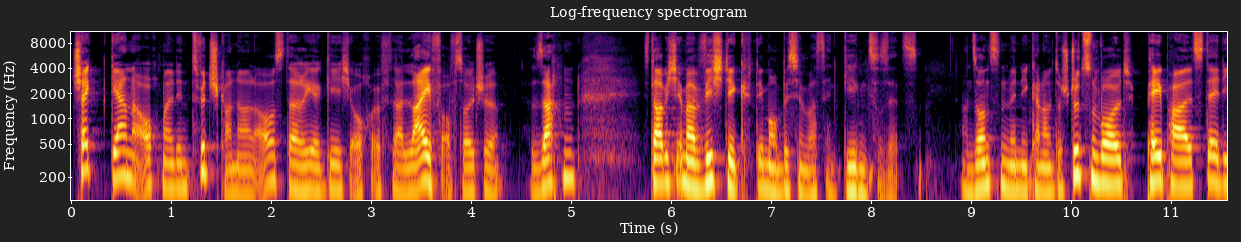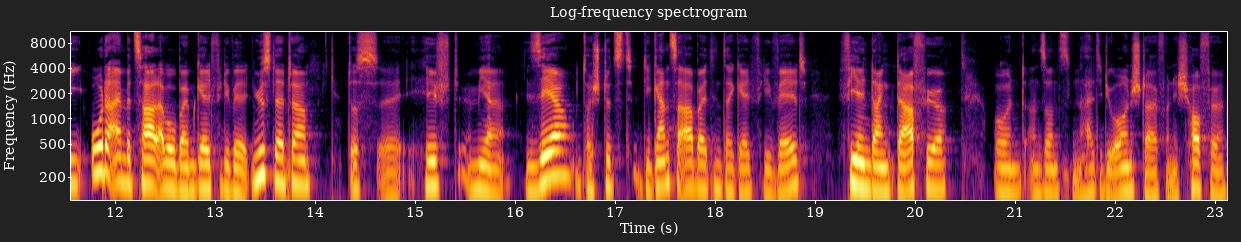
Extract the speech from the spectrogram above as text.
Checkt gerne auch mal den Twitch-Kanal aus, da reagiere ich auch öfter live auf solche Sachen. Ist, glaube ich, immer wichtig, dem auch ein bisschen was entgegenzusetzen. Ansonsten, wenn ihr den Kanal unterstützen wollt, PayPal, Steady oder ein Bezahlabo beim Geld für die Welt Newsletter. Das äh, hilft mir sehr, unterstützt die ganze Arbeit hinter Geld für die Welt. Vielen Dank dafür und ansonsten haltet die Ohren steif und ich hoffe,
